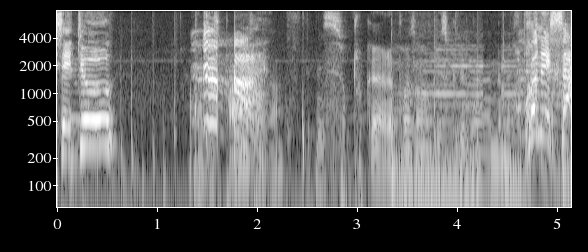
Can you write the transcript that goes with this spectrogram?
C'est tout c'est pas. Mais c'est surtout que le poison risque de me, de me tuer. Prenez ça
